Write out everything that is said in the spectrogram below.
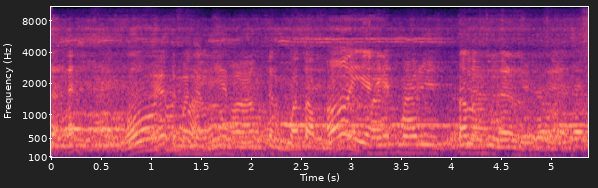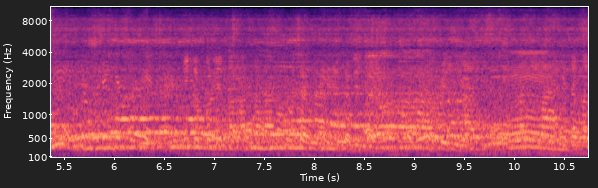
kan? oh teman yang oh iya iya tolong juga boleh tangan-tangan Hmm. Menjaga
